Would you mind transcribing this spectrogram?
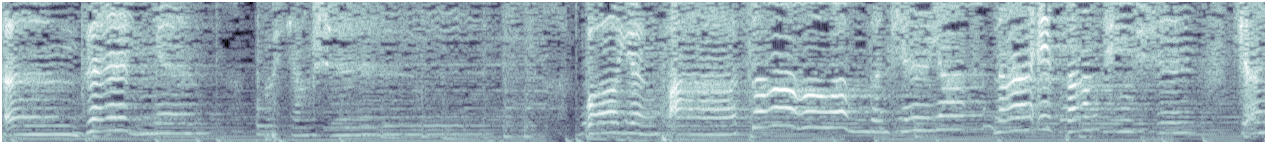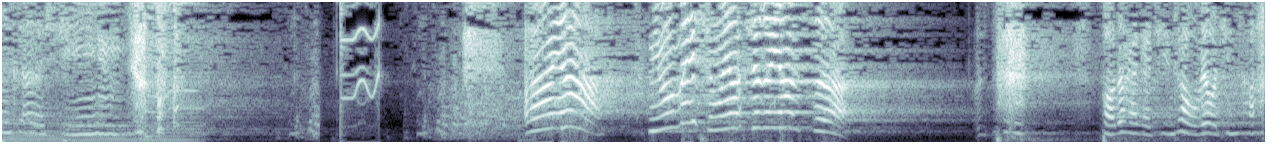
恨对面不相识。我愿化作望断天涯。那一方青石，真可惜。哎呀，你们为什么要这个样子 跑的还敢清唱，我没有清唱。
